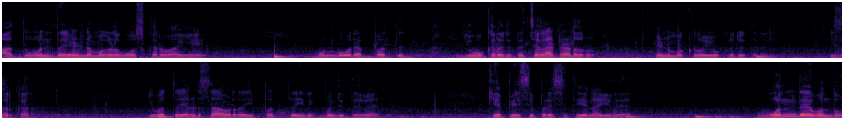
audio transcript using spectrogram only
ಅದು ಒಂದು ಹೆಣ್ಣು ಮಗಳಿಗೋಸ್ಕರವಾಗಿ ಮುನ್ನೂರ ಎಪ್ಪತ್ತು ಯುವಕರ ಜೊತೆ ಚೆಲ್ಲಾಟ ಆಡಿದ್ರು. ಹೆಣ್ಣು ಮಕ್ಕಳು ಯುವಕರ ಜೊತೆಯಲ್ಲಿ ಈ ಸರ್ಕಾರ. ಇವತ್ತು ಎರಡು ಸಾವಿರದ ಇಪ್ಪತ್ತೈದಕ್ಕೆ ಬಂದಿದ್ದೇವೆ. ಕೆ ಪಿ ಎಸ್ ಸಿ ಪರಿಸ್ಥಿತಿ ಏನಾಗಿದೆ? ಒಂದೇ ಒಂದು.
